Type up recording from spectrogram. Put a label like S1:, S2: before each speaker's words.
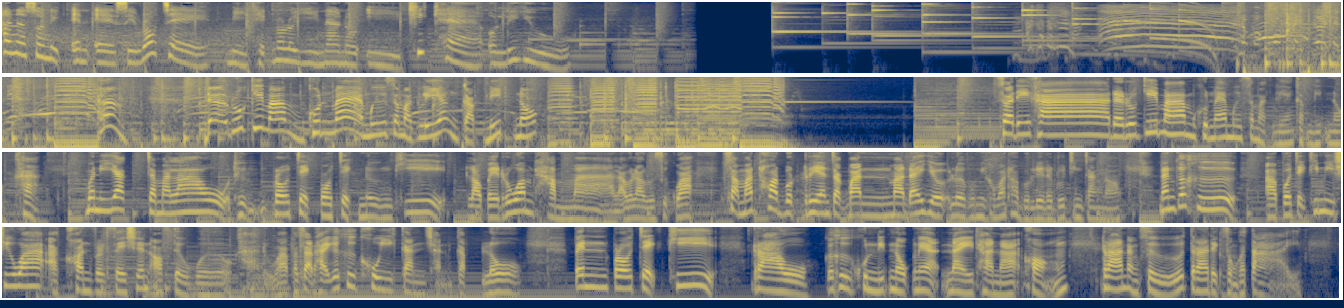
S1: Panasonic NA0J มีเทคโนโลยีนาโนอีที่ care only you
S2: เดรุกี้มัมคุณแม่มือสมัครเลี้ยงกับนิดนก สวัสดีค่ะThe Rookie Mom คุณแม่มือสมัครเลี้ยงกับนิดนกค่ะ วันนี้อยากจะมาเล่าถึงโปรเจกต์โปรเจกต์หนึ่งที่เราไปร่วมทำมา แล้วเรารู้สึกว่าสามารถถอดบทเรียนจากมันมาได้เยอะเลยพอมีคำว่าถอดบทเรียนเรารู้จริงจังเนาะนั่นก็คือโปรเจกต์ที่มีชื่อว่า a conversation with the world ค่ะ หรือว่าภาษาไทยก็คือคุยกันฉันกับโลก เป็นโปรเจกต์ที่เราก็คือคุณนิดนกเนี่ยในฐานะของร้านหนังสือตราเด็กสงกระต่าย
